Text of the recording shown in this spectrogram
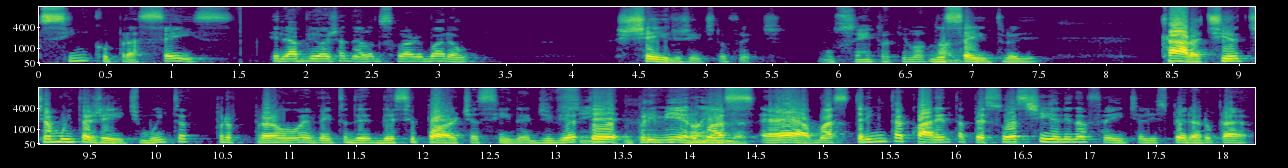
5 para 6, ele abriu a janela do celular do Barão. Cheio de gente na frente O centro aqui lotado. no centro ali. Cara, tinha, tinha muita gente, muita para um evento de- desse porte, assim, né? Devia Sim, ter o primeiro umas, ainda. É, umas 30, 40 pessoas tinha ali na frente, ali esperando para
